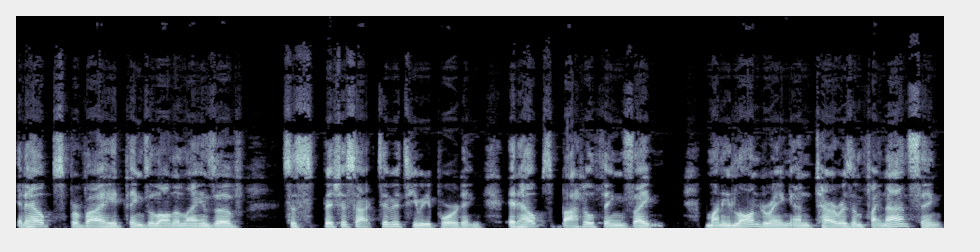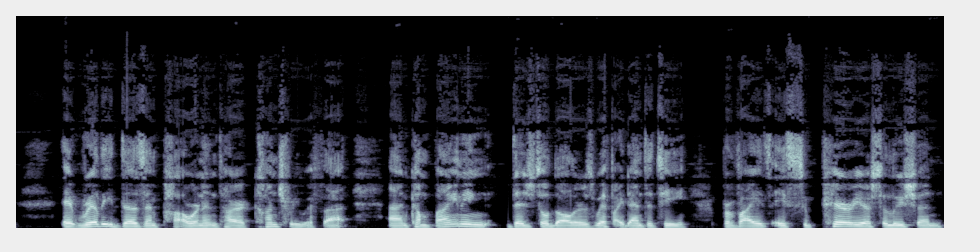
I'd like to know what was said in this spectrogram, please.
It helps provide things along the lines of suspicious activity reporting. It helps battle things like money laundering and terrorism financing. It really does empower an entire country with that. And combining digital dollars with identity provides a superior solution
